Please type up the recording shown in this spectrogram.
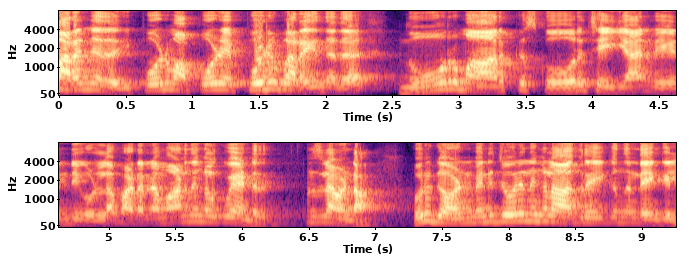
പറഞ്ഞത് ഇപ്പോഴും അപ്പോഴും എപ്പോഴും പറയുന്നത് നൂറ് മാർക്ക് സ്കോർ ചെയ്യാൻ വേണ്ടിയുള്ള പഠനമാണ് നിങ്ങൾക്ക് വേണ്ടത്. മനസ്സിലാവണ്ട? ഒരു ഗവൺമെന്റ് ജോലി നിങ്ങൾ ആഗ്രഹിക്കുന്നുണ്ടെങ്കിൽ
